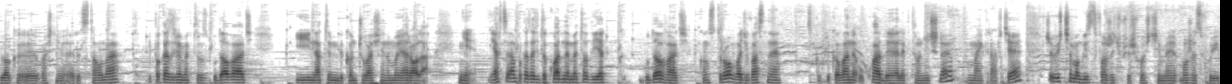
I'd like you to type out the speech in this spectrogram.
blok y, właśnie Redstone'a i pokazać Wam, jak to zbudować i na tym by kończyła się moja rola. Nie, ja chcę Wam pokazać dokładne metody, jak budować, konstruować własne skomplikowane układy elektroniczne w Minecrafcie, żebyście mogli stworzyć w przyszłości może swój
